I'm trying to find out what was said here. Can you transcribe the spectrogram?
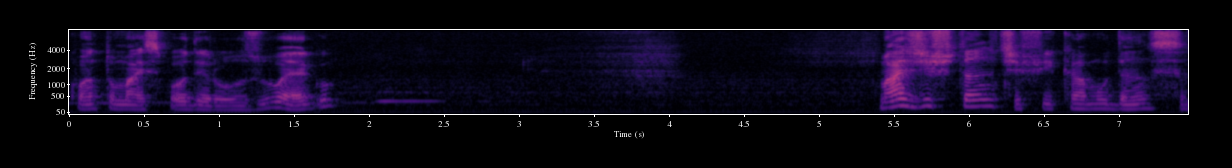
Quanto mais poderoso o ego, mais distante fica a mudança.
